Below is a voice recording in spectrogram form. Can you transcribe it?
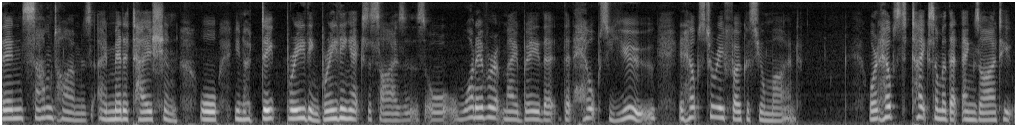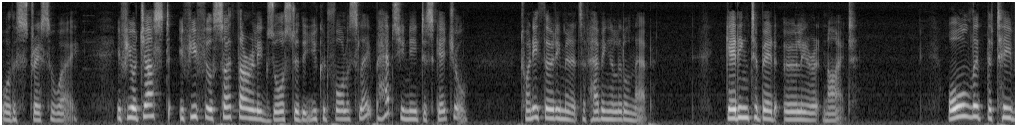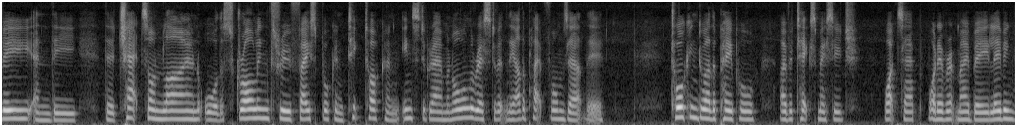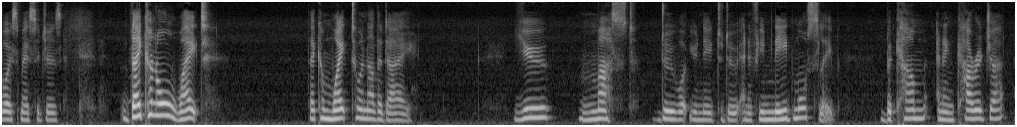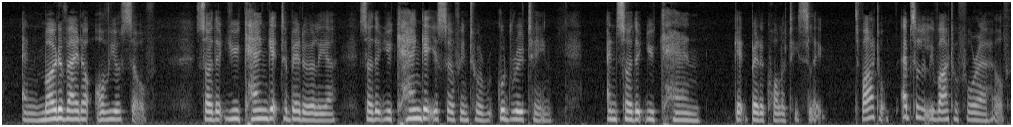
then sometimes a meditation or you know deep breathing breathing exercises or whatever it may be that that helps you it helps to refocus your mind. Or it helps to take some of that anxiety or the stress away. If you're just if you feel so thoroughly exhausted that you could fall asleep perhaps you need to schedule 20 30 minutes of having a little nap. Getting to bed earlier at night all the, the TV and the the chats online or the scrolling through Facebook and TikTok and Instagram and all the rest of it and the other platforms out there, talking to other people over text message, WhatsApp, whatever it may be, leaving voice messages, they can all wait. They can wait to another day. You must do what you need to do. And if you need more sleep, become an encourager and motivator of yourself so that you can get to bed earlier, so that you can get yourself into a good routine, and so that you can get better quality sleep. It's vital, absolutely vital for our health.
